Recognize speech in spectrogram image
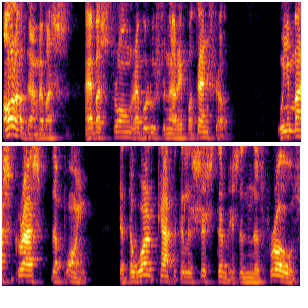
All of them have a, have a strong revolutionary potential. We must grasp the point that the world capitalist system is in the throes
